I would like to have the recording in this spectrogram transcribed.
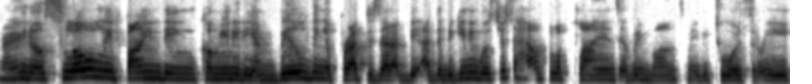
Right. You know, slowly finding community and building a practice that at the beginning was just a handful of clients every month, maybe two or three.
